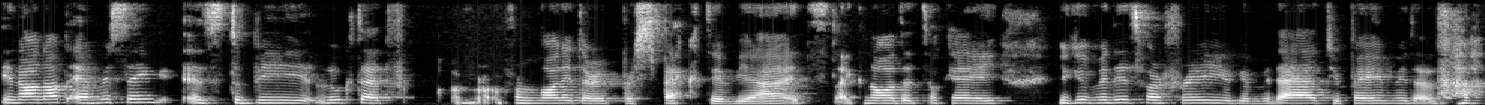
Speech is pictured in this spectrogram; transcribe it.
you know, not everything is to be looked at from monetary perspective. Yeah, it's like not that okay, you give me this for free, you give me that, you pay me that.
